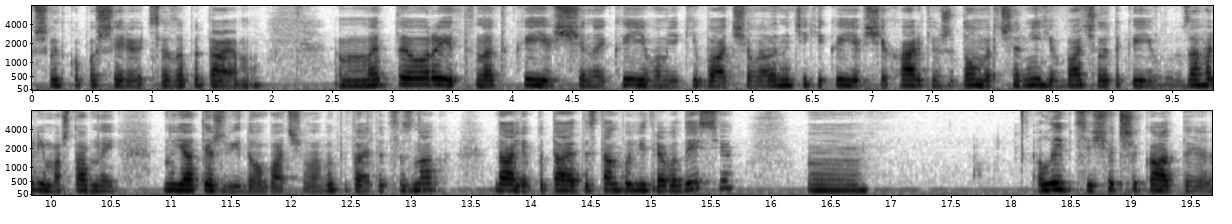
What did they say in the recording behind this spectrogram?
швидко поширюється. Запитаємо. Метеорит над Київщиною, Києвом, які бачили, але не тільки Київ, ще Харків, Житомир, Чернігів бачили такий взагалі масштабний Ну, я теж відео бачила. Ви питаєте, це знак. Далі питаєте стан повітря в Одесі. Липці, що чекати е,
